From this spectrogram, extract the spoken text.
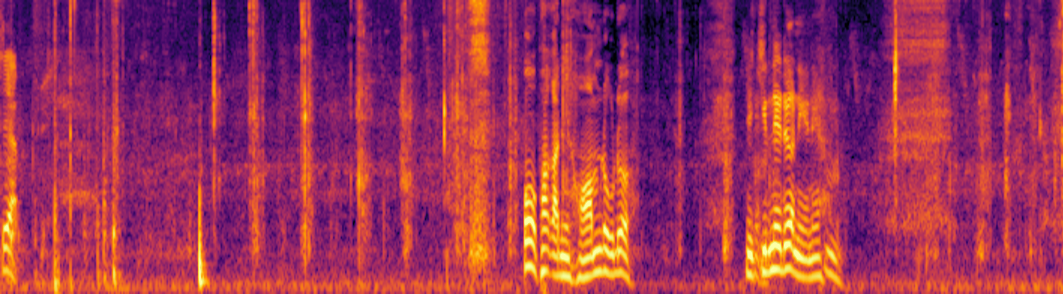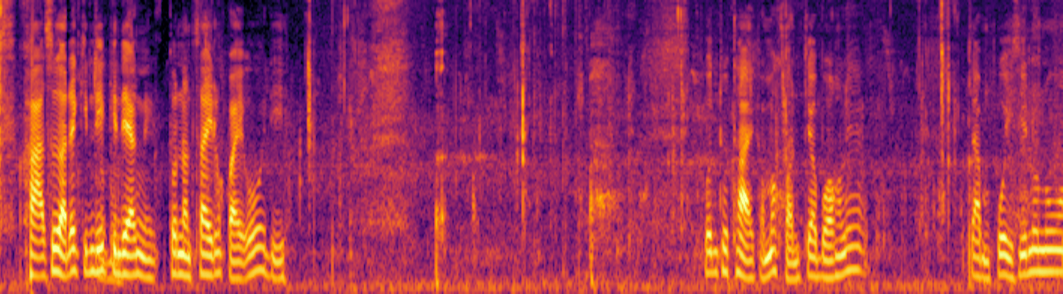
แซ่บโอ้ผักอันนี้หอมลูกเด้อนี่กินได้เด้อนี่เนี่ยขาเสือได้กินดิบกินแดงนี่ต้นนั้นใส่ลงไปโอ้ยดีคนทุดท้ายก็มาขอนเจียวบองแล้วจำปุยสินัว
